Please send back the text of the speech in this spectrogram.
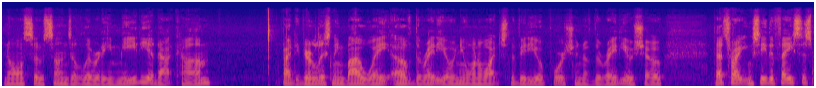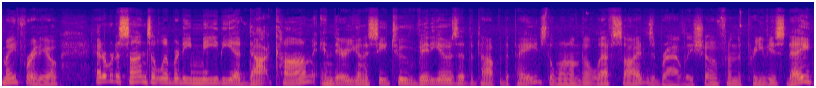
and also Sons of Liberty Media.com. In fact, if you're listening by way of the radio and you want to watch the video portion of the radio show, that's right. You can see the face that's made for radio. Head over to sonsoflibertymedia.com, and there you're going to see two videos at the top of the page. The one on the left side is Bradley's show from the previous day.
